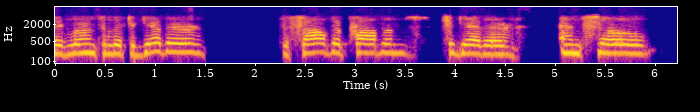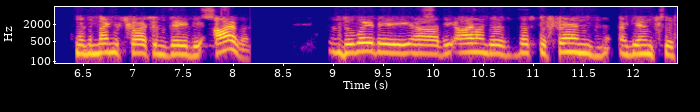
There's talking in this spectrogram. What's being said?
They've learned to live together, to solve their problems together. And so when the Magnus tries to invade the island, the way they, uh, the islanders best defend against this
